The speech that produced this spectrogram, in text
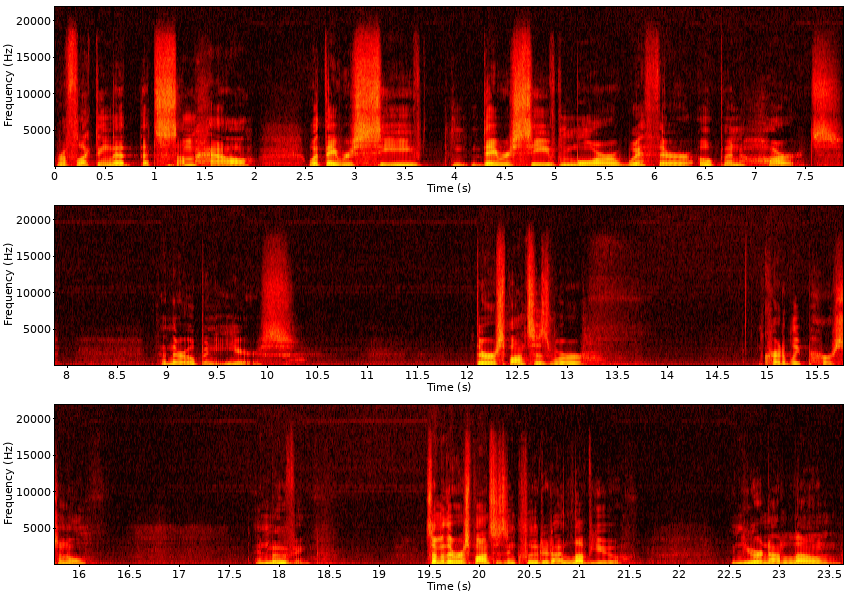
reflecting that, that somehow what they received they received more with their open hearts than their open ears. Their responses were incredibly personal and moving. Some of the responses included, I love you, and you are not alone.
